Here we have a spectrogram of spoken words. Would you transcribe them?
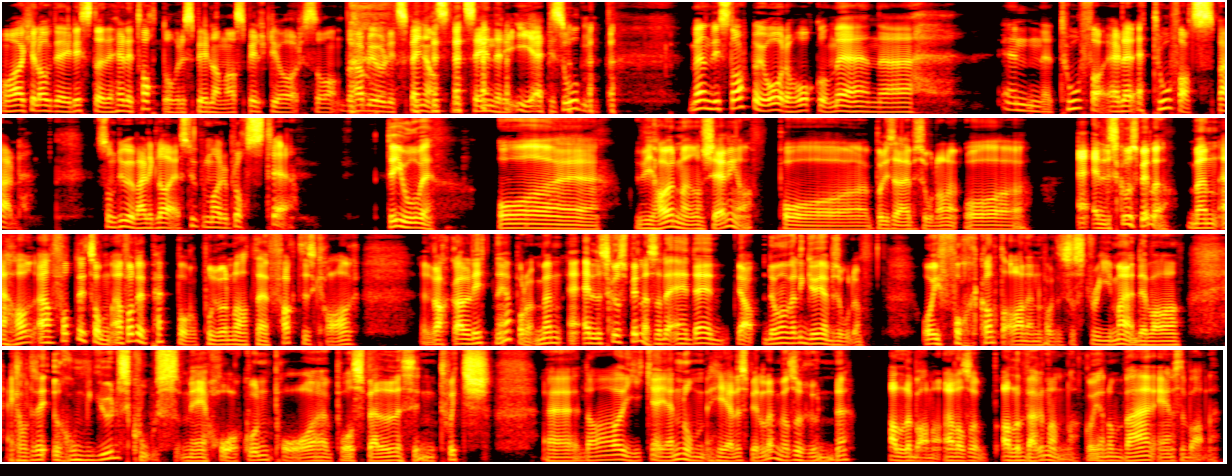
Og jeg har ikke lagd ei liste i det hele tatt over spillene jeg har spilt i år, så det her blir jo litt spennende litt senere i episoden. Men vi starta jo året, Håkon, med en, eh, en trofa, eller et trofast spill som du er veldig glad i, Super Mario Bros 3. Det gjorde vi. Og eh, vi har jo den rangeringa på, på disse episodene, og jeg elsker å spille, men jeg har, jeg har fått litt sånn Jeg har fått litt pepper av at jeg faktisk har rakka litt ned på det. Men jeg elsker å spille, så det, er, det, ja, det var en veldig gøy episode. Og i forkant av den faktisk så streama jeg Det var Jeg kalte det romjulskos med Håkon på, på spillet sin Twitch. Eh, da gikk jeg gjennom hele spillet med å runde alle baner, eller altså alle verdenene. da, Gå gjennom hver eneste bane.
